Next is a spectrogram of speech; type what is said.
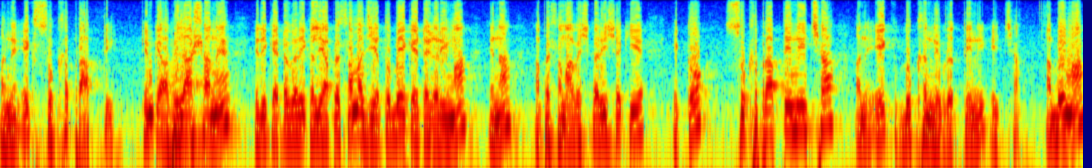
અને એક સુખ પ્રાપ્તિ. કેમ કે અભિલાષાને यदि કેટેગરીકલી આપણે સમજીએ તો બે કેટેગરીમાં એના આપણે સમાવેશ કરી શકીએ એક તો સુખ પ્રાપ્તિની ઈચ્છા અને એક દુઃખ નિવૃત્તિની ઈચ્છા આ બેમાં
